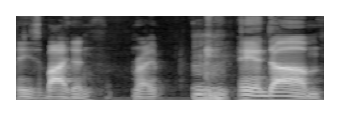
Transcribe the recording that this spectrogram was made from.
he's Biden, right? and um,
